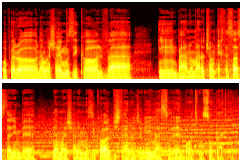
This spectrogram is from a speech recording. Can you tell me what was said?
اپرا نمایش های موزیکال و این برنامه رو چون اختصاص داریم به نمایش های موزیکال بیشتر راجع به این مسائل باتون صحبت کنیم.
